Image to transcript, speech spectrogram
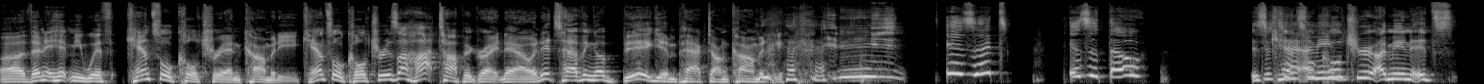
Uh, then it hit me with cancel culture and comedy. Cancel culture is a hot topic right now, and it's having a big impact on comedy. is it? Is it though? Is uh, cancel I mean- culture? I mean, it's.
